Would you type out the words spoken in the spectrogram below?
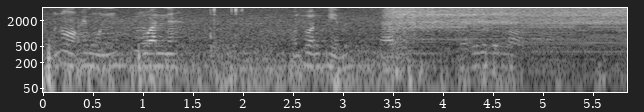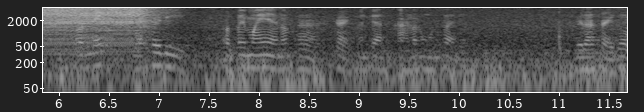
หมุนออกให้หมุนทวนเนี่ยหมุนทวนเข็มนะครับแต่ ที่จะเป็นหลอดตอนเล็กไม่ค่อยดีเอาไฟไหม้อะเนาะอ่าใช่ เหมือนกันอะแล้วก็หมุนใส่เลยเวลาใส่ก็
